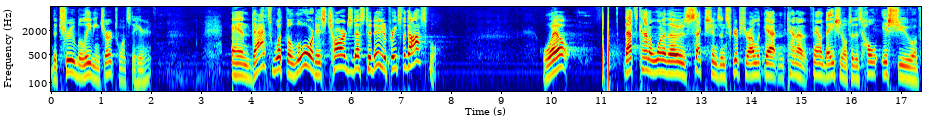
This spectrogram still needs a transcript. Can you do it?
The true believing church wants to hear it. And that's what the Lord has charged us to do to preach the gospel. Well, that's kind of one of those sections in Scripture I look at and kind of foundational to this whole issue of,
